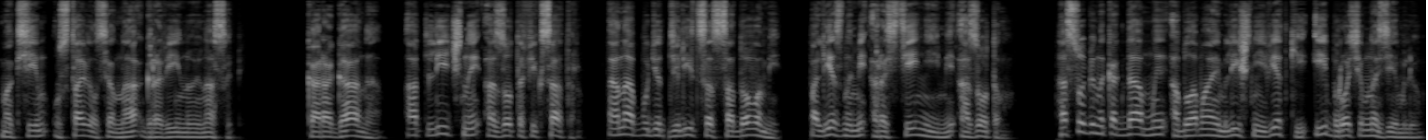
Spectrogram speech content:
Максим уставился на гравийную насыпь. «Карагана — отличный азотофиксатор. Она будет делиться с садовыми, полезными растениями азотом. Особенно, когда мы обломаем лишние ветки и бросим на землю.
